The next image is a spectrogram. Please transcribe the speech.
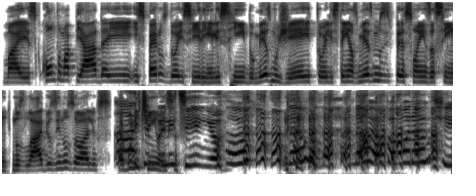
Mas conta uma piada e espera os dois rirem. Eles riem do mesmo jeito, eles têm as mesmas expressões, assim, nos lábios e nos olhos. É Ai, bonitinho que isso. bonitinho. Não, não, é apavorante.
